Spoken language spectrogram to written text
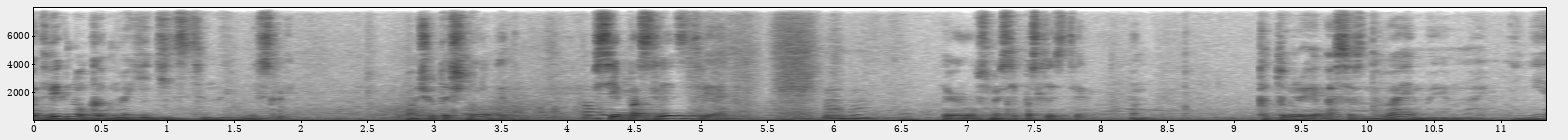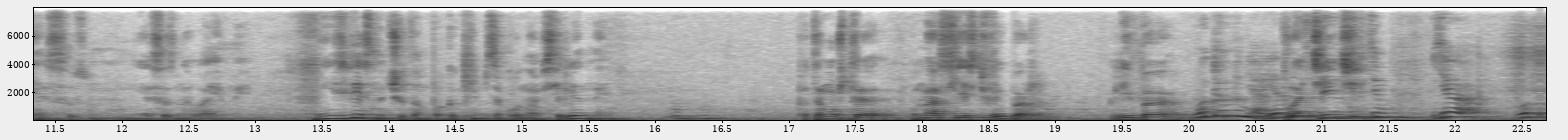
подвигнул к одной единственной мысли. Он еще уточнил, говорит, все последствия, я говорю, в смысле последствия, он, которые осознаваемые мной и неосозн- неосознаваемые. Неизвестно, что там по каким законам Вселенной, потому что у нас есть выбор, либо Вот и у меня. Я, Платить? допустим, я вот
